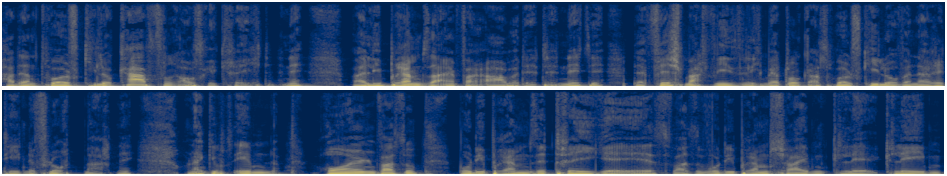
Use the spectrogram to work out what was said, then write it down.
hat dann 12 Kilo Karpfen rausgekriegt, ne? weil die Bremse einfach arbeitet. Ne? Der Fisch macht wesentlich mehr Druck als 12 Kilo, wenn er richtig eine Flucht macht. Ne? Und dann gibt's eben Rollen, weißt du, wo die Bremse träge ist, weißt du, wo die Bremsscheiben kle kleben.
